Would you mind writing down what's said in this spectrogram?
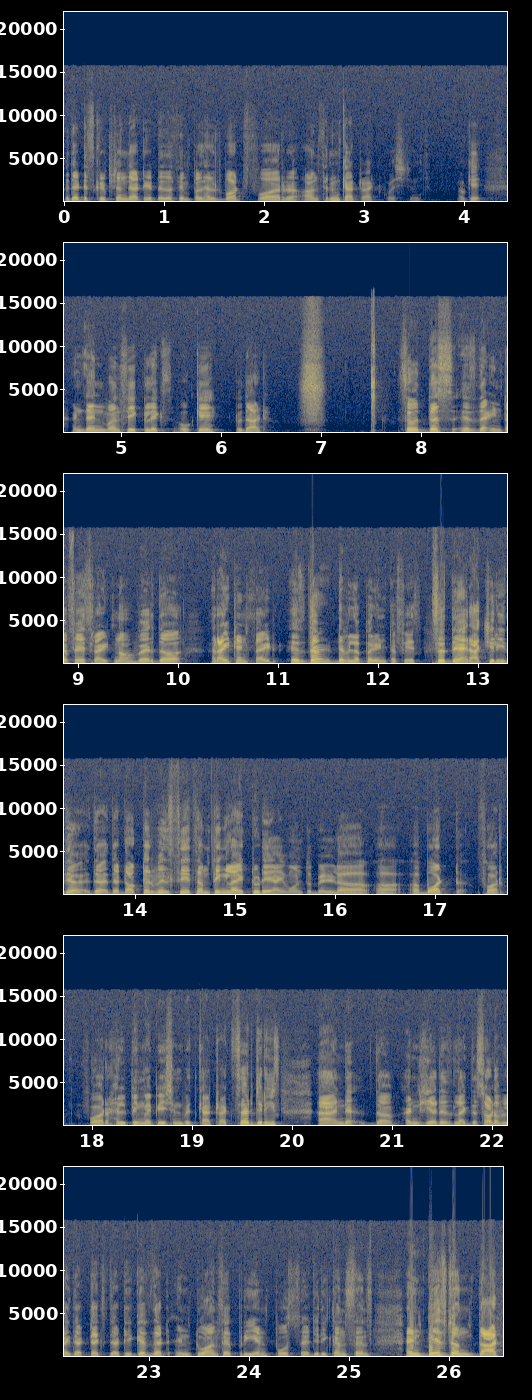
with a description that it is a simple health bot for answering cataract questions. Okay, and then once he clicks OK to that, so this is the interface right now where the right hand side is the developer interface. So there actually the, the, the doctor will say something like, today I want to build a, a, a bot for for helping my patient with cataract surgeries and the and here is like the sort of like the text that he gives that in to answer pre and post surgery concerns and based on that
